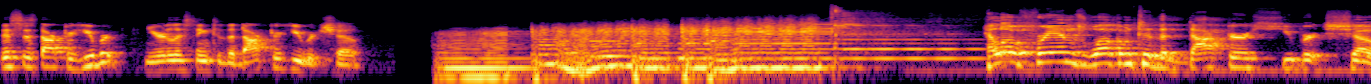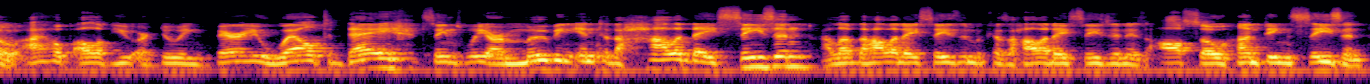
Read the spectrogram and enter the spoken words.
This is Dr. Hubert, and you're listening to The Dr. Hubert Show. Hello, friends. Welcome to the Dr. Hubert Show. I hope all of you are doing very well today. It seems we are moving into the holiday season. I love the holiday season because the holiday season is also hunting season.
